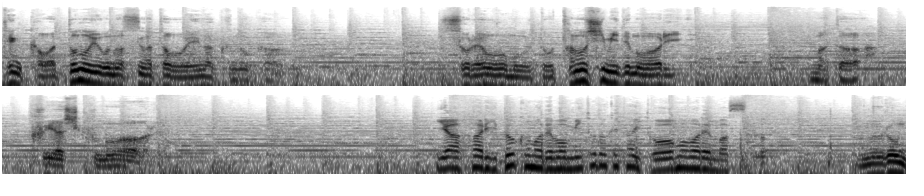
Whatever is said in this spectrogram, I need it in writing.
天下はどのような姿を描くのか。それを思うと楽しみでもありまた悔しくもある。やはりどこまでも見届けたいと思われますか？無論。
